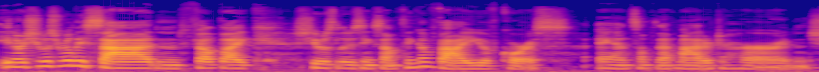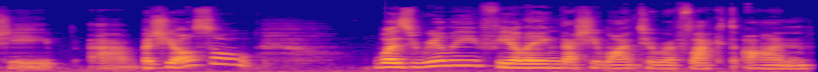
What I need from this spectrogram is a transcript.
you know, she was really sad and felt like she was losing something of value, of course and something that mattered to her. And she, uh, but she also was really feeling that she wanted to reflect on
